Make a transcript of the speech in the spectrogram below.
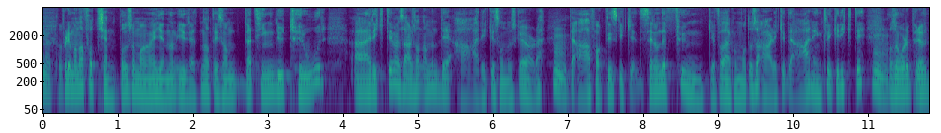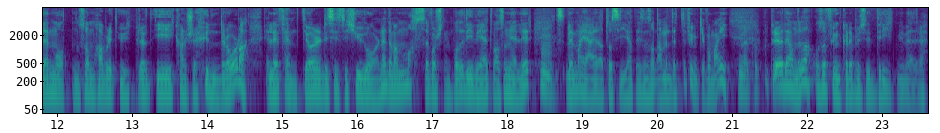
Nettopp. Fordi man har fått kjent på det så mange gjennom idretten at liksom, det er ting du tror er riktig, men så er det sånn ja, men det er ikke sånn du skal gjøre det. Mm. Det er faktisk ikke, Selv om det funker for deg, på en måte, så er det ikke, det er egentlig ikke riktig. Mm. Og så får du prøvd den måten som har blitt utprøvd i kanskje 100 år, da, eller 50 år, eller de siste 20 årene. De har masse forskning på det, de vet hva som gjelder. Mm. Hvem er jeg da til å si at liksom sånn, ja, men dette funker for meg? Nettopp. Prøv det andre, da, og så funker det plutselig dritmye bedre.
